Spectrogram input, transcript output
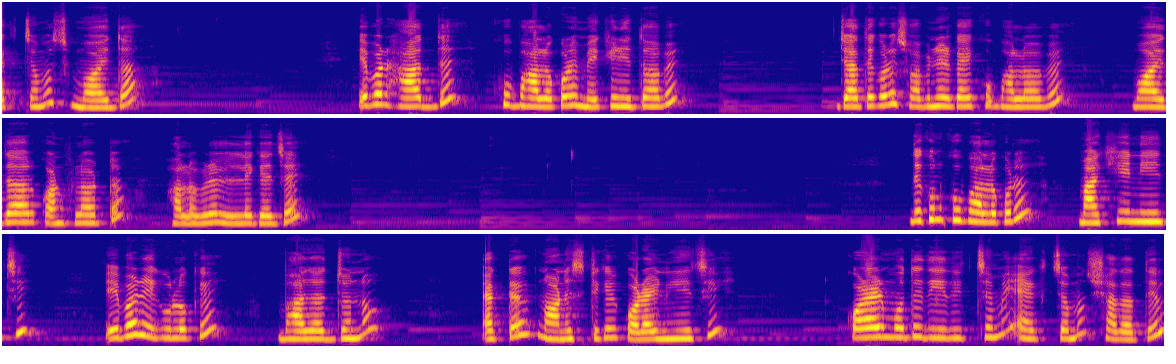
এক চামচ ময়দা। এবার হাত দিয়ে খুব ভালো করে মেখে নিতে হবে, যাতে করে সয়াবিনের গায়ে খুব ভালোভাবে ময়দা আর কর্নফ্লাওয়ারটা ভালোভাবে লেগে যায়। দেখুন খুব ভালো করে মাখিয়ে নিয়েছি। এবার এগুলোকে ভাজার জন্য একটা ননস্টিকের কড়াই নিয়েছি। কড়াইয়ের মধ্যে দিয়ে দিচ্ছি আমি এক চামচ সাদা তেল।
